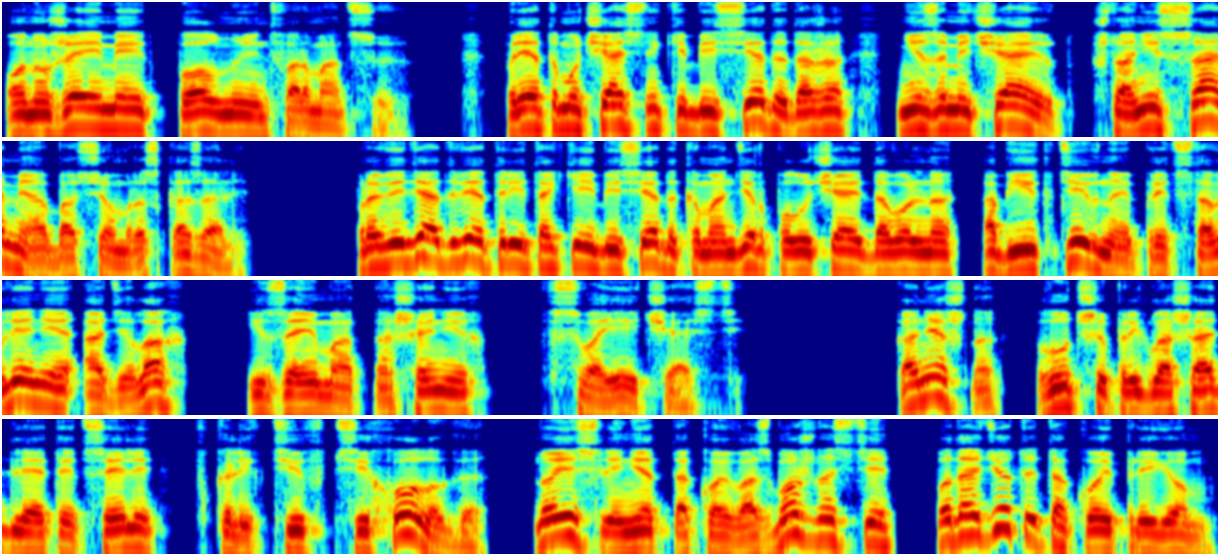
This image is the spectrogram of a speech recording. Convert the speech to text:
он уже имеет полную информацию. При этом участники беседы даже не замечают, что они сами обо всем рассказали. Проведя две-три такие беседы, командир получает довольно объективное представление о делах и взаимоотношениях в своей части. Конечно, лучше приглашать для этой цели в коллектив психолога, но если нет такой возможности, подойдет и такой прием.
